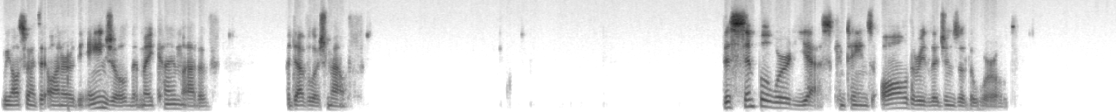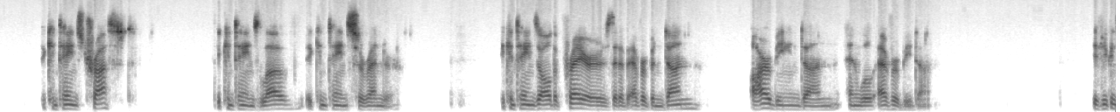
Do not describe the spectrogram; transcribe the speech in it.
we also have to honor the angel that might come out of a devilish mouth this simple word yes contains all the religions of the world it contains trust it contains love. It contains surrender. It contains all the prayers that have ever been done, are being done, and will ever be done. If you can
